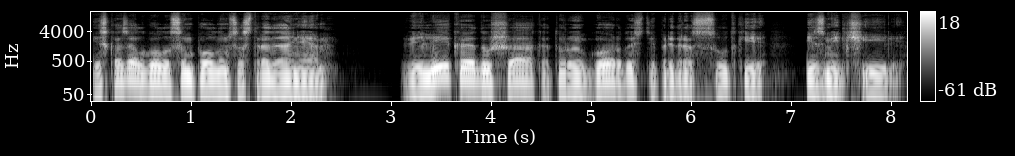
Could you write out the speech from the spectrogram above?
и сказал голосом полным сострадания — Великая душа, которую гордость и предрассудки измельчили.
